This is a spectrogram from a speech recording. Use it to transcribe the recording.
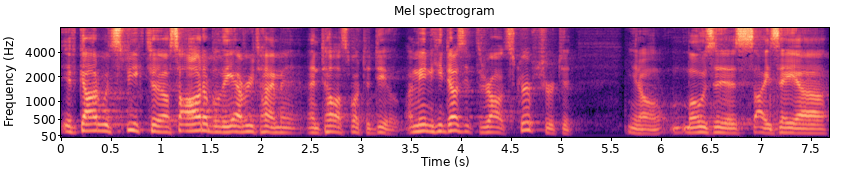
if God would speak to us audibly every time and tell us what to do. I mean, he does it throughout Scripture to, you know, Moses, Isaiah,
